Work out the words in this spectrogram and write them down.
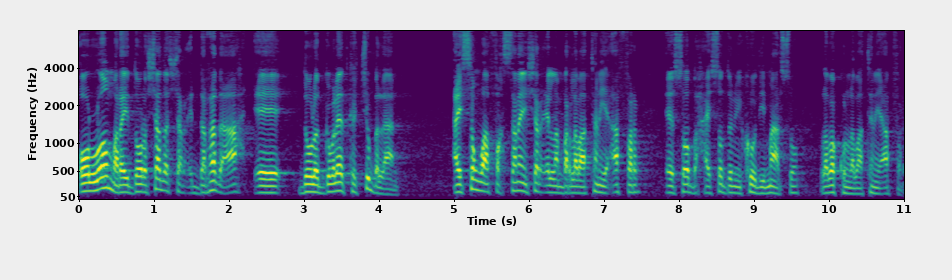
oo loo maray doorashada sharci darrada ah ee dowlad goboleedka jubbaland aysan waafaqsanayn sharci lamber labaatan iyo afar ee soo baxay soddon iyo koodii maarso laba kun labaatan iyo afar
